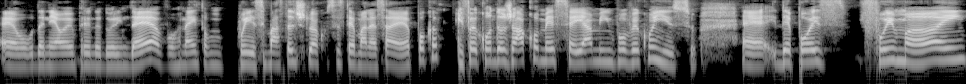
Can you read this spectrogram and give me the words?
É, o Daniel é empreendedor em Endeavor, né? Então conheci bastante do ecossistema nessa época. E foi quando eu já comecei a me envolver com isso. É, depois fui mãe,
